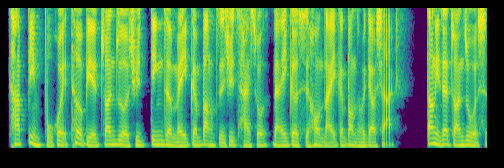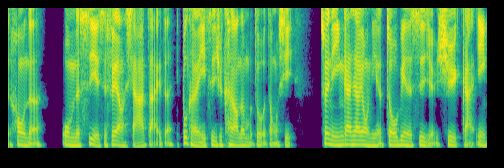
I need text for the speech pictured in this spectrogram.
他并不会特别专注的去盯着每一根棒子去猜说哪一个时候哪一根棒子会掉下来。当你在专注的时候呢，我们的视野是非常狭窄的，不可能一次去看到那么多的东西，所以你应该是要用你的周边的视觉去感应。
